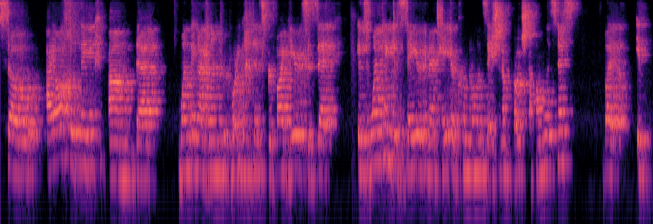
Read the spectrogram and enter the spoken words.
So I also think um, that one thing I've learned reporting on this for five years is that it's one thing to say you're going to take a criminalization approach to homelessness, but it,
